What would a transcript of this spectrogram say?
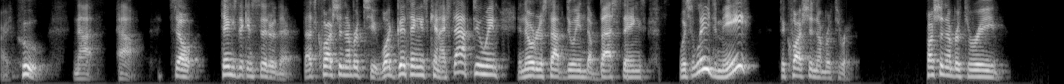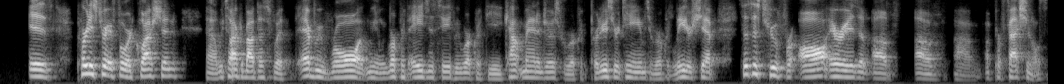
Right? Who, not how. So things to consider there. That's question number two. What good things can I stop doing in order to stop doing the best things? Which leads me to question number three. Question number three is pretty straightforward question. Uh, we talk about this with every role. we work with agencies, we work with the account managers, we work with producer teams, we work with leadership. So this is true for all areas of of of, um, of professionals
